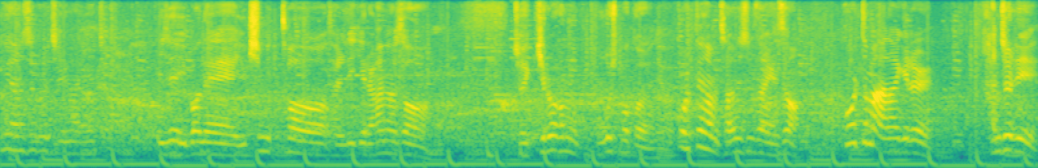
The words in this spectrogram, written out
그 연습을 제일 많이 했죠. 이제 이번에 60m 달리기를 하면서 저희 한번 보고 싶었거든요. 꼴등하면 자존심 상해서 꼴등만 안 하기를 간절히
